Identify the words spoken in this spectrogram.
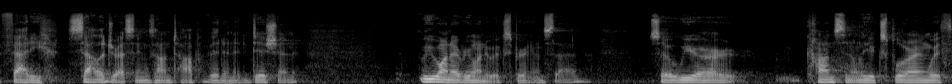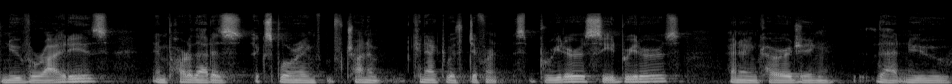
fatty salad dressings on top of it in addition. We want everyone to experience that. So we are constantly exploring with new varieties, and part of that is exploring, trying to connect with different breeders, seed breeders, and encouraging that new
